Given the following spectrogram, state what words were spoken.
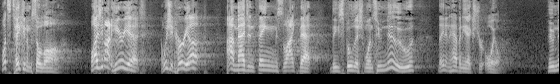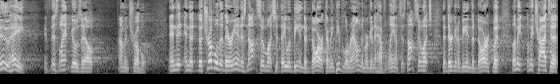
what's taking him so long? Why is he not here yet? I wish he'd hurry up. I imagine things like that, these foolish ones who knew they didn't have any extra oil, who knew, hey, if this lamp goes out, I'm in trouble. And, the, and the, the, trouble that they're in is not so much that they would be in the dark. I mean, people around them are going to have lamps. It's not so much that they're going to be in the dark, but let me, let me try to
